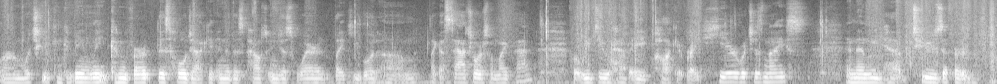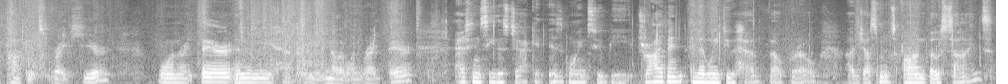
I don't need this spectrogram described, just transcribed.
um, which you can conveniently convert this whole jacket into this pouch and just wear it like you would um, like a satchel or something like that. But we do have a pocket right here, which is nice. And then we have two zippered pockets right here. One right there, and then we have another one right there. As you can see, this jacket is going to be DryVent, and then we do have Velcro adjustments on both sides.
